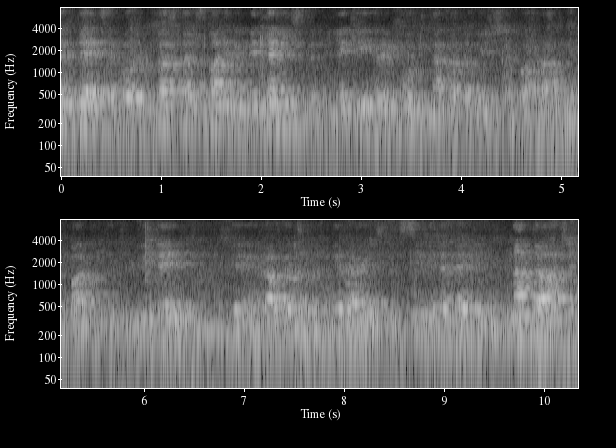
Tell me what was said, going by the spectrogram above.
ведеться боротьба з так званими металістами, які грибуть на кладовищах, пограбних пам'ятників, людей е, граблять, розбирають, всі металеві на дачах.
